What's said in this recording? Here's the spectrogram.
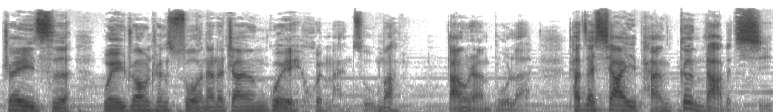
这一次，伪装成索南的张恩贵会满足吗？当然不了，他在下一盘更大的棋。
